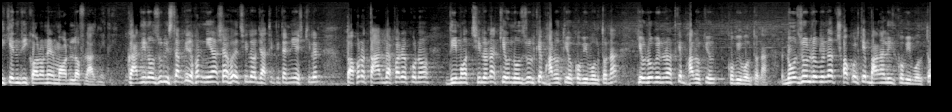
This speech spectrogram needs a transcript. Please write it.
বিকেন্দ্রীকরণের মডেল অফ রাজনীতি। কাজী নজরুল ইসলামকে যখন নিয়ে আসা হয়েছিল, জাতিপিতা নিয়ে এসেছিলেন, তখনও তার ব্যাপারে কোনো দ্বিমত ছিল না। কেউ নজরুলকে ভারতীয় কবি বলতো না, কেউ রবীন্দ্রনাথকে ভারতীয় কবি বলতো না। নজরুল, রবীন্দ্রনাথ সকলকে বাঙালির কবি বলতো।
